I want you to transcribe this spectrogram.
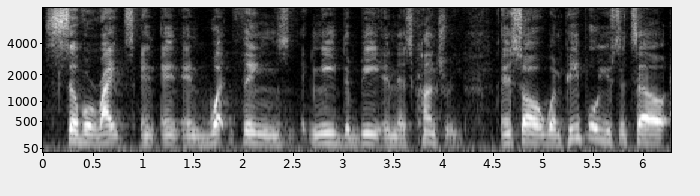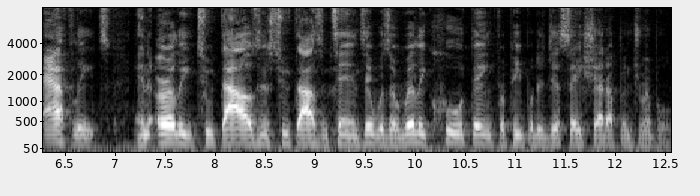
civil rights and, and, and what things need to be in this country. And so when people used to tell athletes in early 2000s, 2010s, it was a really cool thing for people to just say shut up and dribble.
